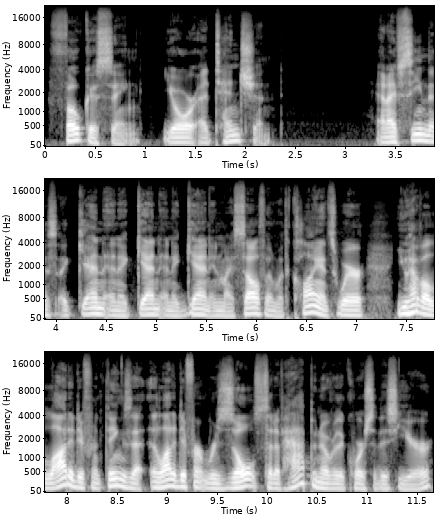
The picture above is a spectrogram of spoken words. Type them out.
focusing your attention. And I've seen this again and again and again in myself and with clients where you have a lot of different things that a lot of different results that have happened over the course of this year.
